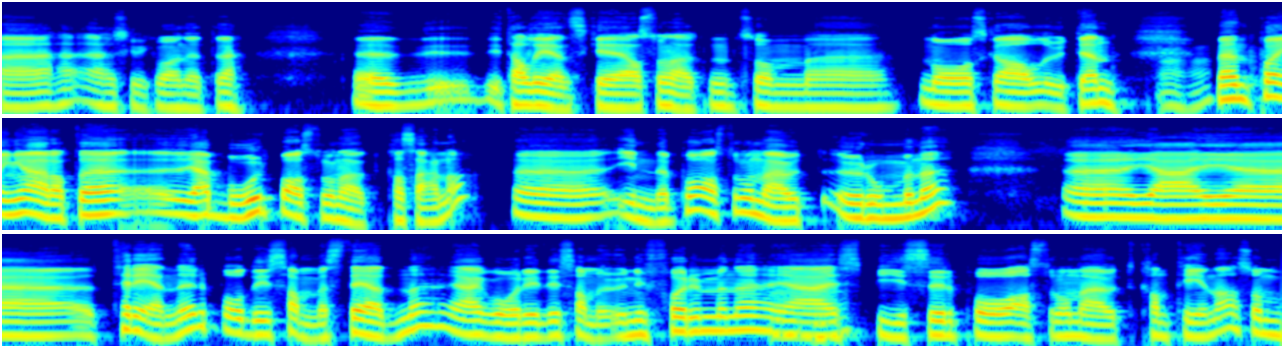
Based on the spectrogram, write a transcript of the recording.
eh, jeg husker ikke hva hun heter. det. Eh, italienske astronauten som eh, nå skal ut igjen. Mhm. Men poenget er at eh, jeg bor på astronautkaserna, inne på astronautrommene. Jeg trener på de samme stedene, jeg går i de samme uniformene. Jeg spiser på astronautkantina, som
